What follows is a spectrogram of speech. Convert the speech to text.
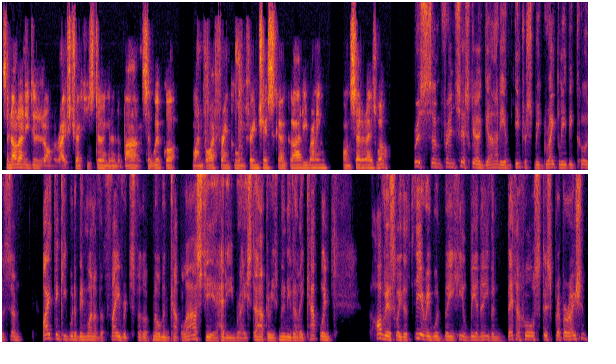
So not only did it on the racetrack, he's doing it in the barn. So we've got one by Frankel and Francesco Guardi running on Saturday as well. Chris, um, Francesco Guardi interests me greatly because um, I think he would have been one of the favourites for the Melbourne Cup last year had he raced after his Moonee Valley Cup when obviously the theory would be he'll be an even better horse this preparation.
